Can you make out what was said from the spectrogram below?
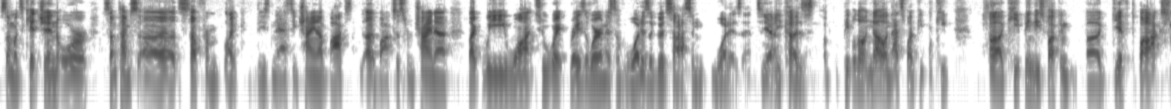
someone's kitchen or sometimes uh, stuff from like these nasty china box uh, boxes from china like we want to wa- raise awareness of what is a good sauce and what isn't Yeah. because uh, people don't know and that's why people keep uh, keeping these fucking uh, gift box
